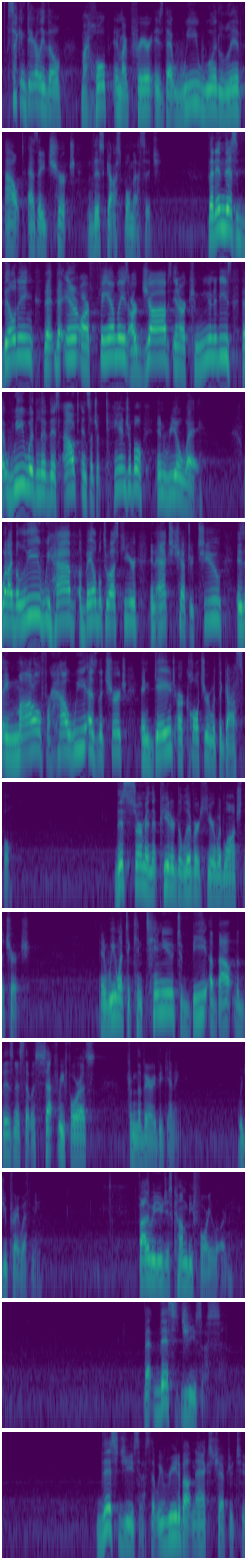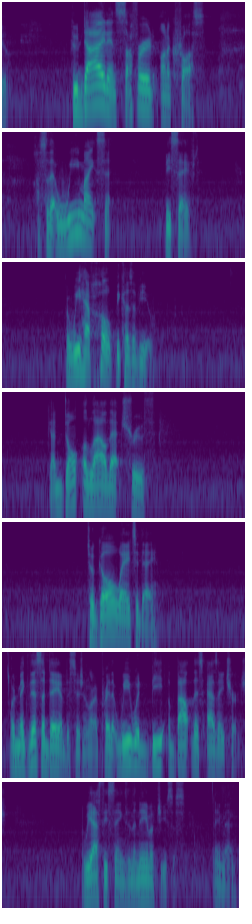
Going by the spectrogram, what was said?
Secondarily, though, my hope and my prayer is that we would live out as a church this gospel message. That in this building, that, that in our families, our jobs, in our communities, that we would live this out in such a tangible and real way. What I believe we have available to us here in Acts chapter 2 is a model for how we as the church engage our culture with the gospel. This sermon that Peter delivered here would launch the church. And we want to continue to be about the business that was set before us from the very beginning. Would you pray with me? Father, would you just come before you, Lord? That this Jesus, this Jesus that we read about in Acts chapter 2, who died and suffered on a cross so that we might be saved. Or we have hope because of you. God, don't allow that truth to go away today. Lord, make this a day of decision. Lord, I pray that we would be about this as a church. We ask these things in the name of Jesus. Amen.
